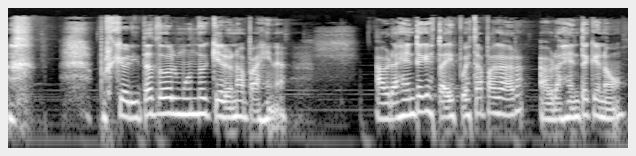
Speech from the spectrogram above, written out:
porque ahorita todo el mundo quiere una página. Habrá gente que está dispuesta a pagar, habrá gente que no.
